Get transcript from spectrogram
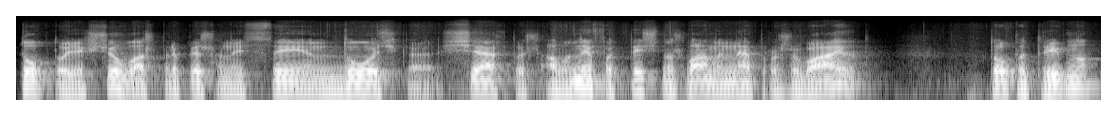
Тобто, якщо у вас приписаний син, дочка, ще хтось, а вони фактично з вами не проживають, то потрібно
